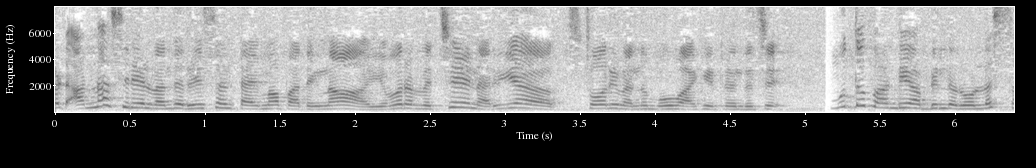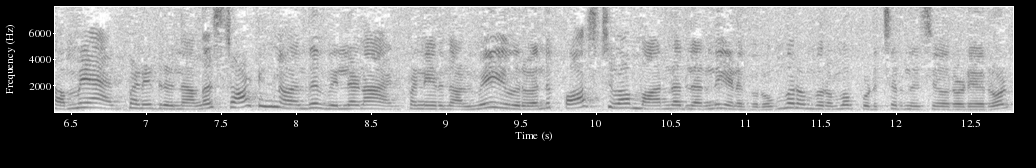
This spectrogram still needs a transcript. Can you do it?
பட் அண்ணா சீரியல் வந்து ரீசெண்ட் டைமா பாத்தீங்கன்னா இவரை வச்சு நிறைய ஸ்டோரி வந்து மூவ் ஆகிட்டு இருந்துச்சு. முத்துப்பாண்டி அப்படின்ற ரோல்ல செம்மையா ஆக்ட் பண்ணிட்டு இருந்தாங்க. ஸ்டார்டிங்ல வந்து வில்லனா ஆக்ட் பண்ணியிருந்தாலுமே இவர் வந்து பாசிட்டிவா மாறினதுல இருந்து எனக்கு ரொம்ப ரொம்ப ரொம்ப பிடிச்சிருந்துச்சு அவருடைய ரோல்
